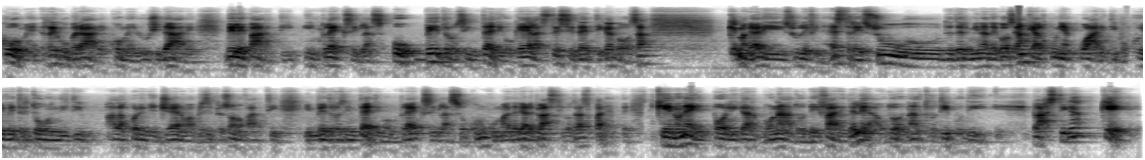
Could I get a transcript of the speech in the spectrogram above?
come recuperare, come lucidare delle parti in plexiglass o vetro sintetico che è la stessa identica cosa che magari sulle finestre, su determinate cose, anche alcuni acquari, tipo quei vetri tondi, all'acquario di Genova, per esempio, sono fatti in vetro sintetico, in plexiglass o comunque un materiale plastico trasparente, che non è il policarbonato dei fari delle auto, è un altro tipo di eh, plastica che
